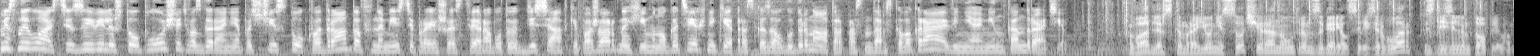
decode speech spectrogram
Местные власти заявили, что площадь возгорания почти 100 квадратов. На месте происшествия работают десятки пожарных и много техники, рассказал губернатор Краснодарского края Вениамин Кондратьев. В Адлерском районе Сочи рано утром загорелся резервуар с дизельным топливом.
